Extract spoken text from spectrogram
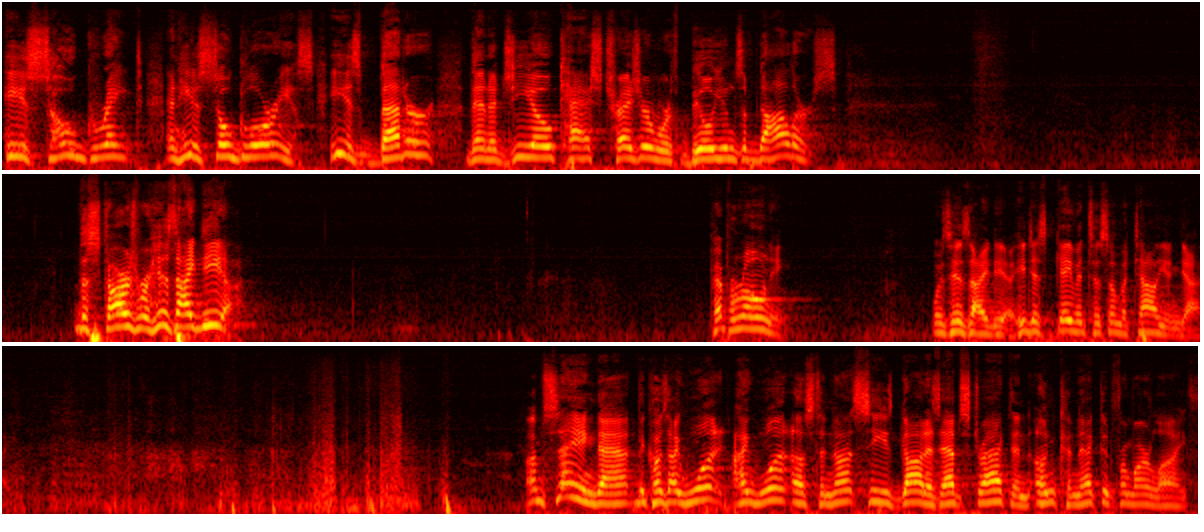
He is so great, and He is so glorious. He is better than a geocache treasure worth billions of dollars. The stars were his idea. Pepperoni was his idea. He just gave it to some Italian guy. I'm saying that because I want, I want us to not see God as abstract and unconnected from our life.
